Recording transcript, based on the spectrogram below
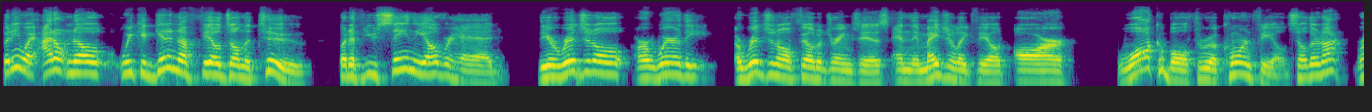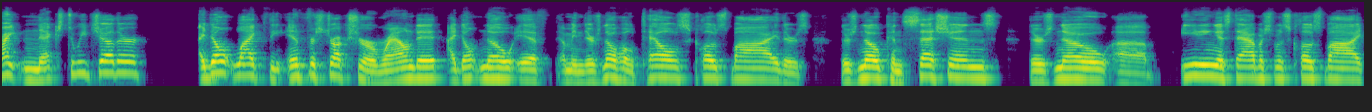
but anyway, I don't know. We could get enough fields on the two, but if you've seen the overhead, the original or where the original Field of Dreams is and the Major League field are walkable through a cornfield. So they're not right next to each other. I don't like the infrastructure around it. I don't know if I mean there's no hotels close by. There's there's no concessions. There's no uh, eating establishments close by.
